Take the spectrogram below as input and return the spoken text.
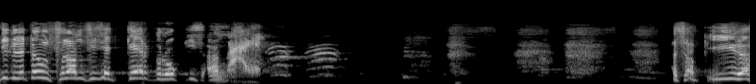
die little slamsies het kerkrokkies aan. Asapira,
